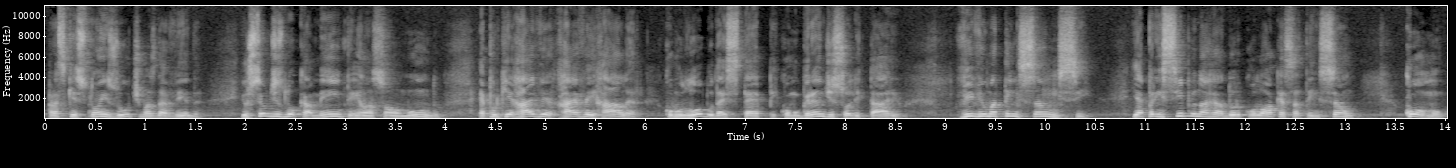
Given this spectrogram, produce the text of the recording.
para as questões últimas da vida. E o seu deslocamento em relação ao mundo é porque Harvey Haller, como lobo da steppe, como grande solitário, vive uma tensão em si. E a princípio o narrador coloca essa tensão como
